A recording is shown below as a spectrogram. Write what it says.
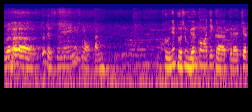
Wow, itu udah suhunya ini selokan. Suhunya 29,3 derajat.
